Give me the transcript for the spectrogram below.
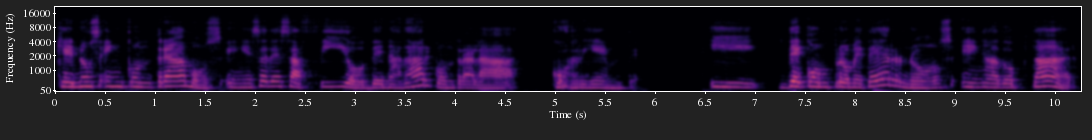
que nos encontramos en ese desafío de nadar contra la corriente y de comprometernos en adoptar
